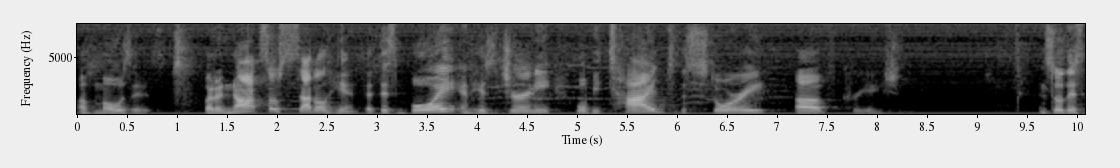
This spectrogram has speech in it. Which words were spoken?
of Moses, but a not so subtle hint that this boy and his journey will be tied to the story of creation. And so, this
